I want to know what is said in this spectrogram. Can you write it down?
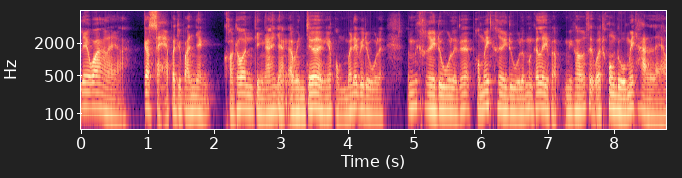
เรียกว่าอะไรอะกระแสปัจจุบันอย่างขอโทษจริงนะอย่างอเวนเจอร์อย่างเงี้ยผมไม่ได้ไปดูเลยแล้วไม่เคยดูเลยด้วยพอไม่เคยดูแล้วมันก็เลยแบบมีความรู้สึกว่าคงดูไม่ทันแล้ว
